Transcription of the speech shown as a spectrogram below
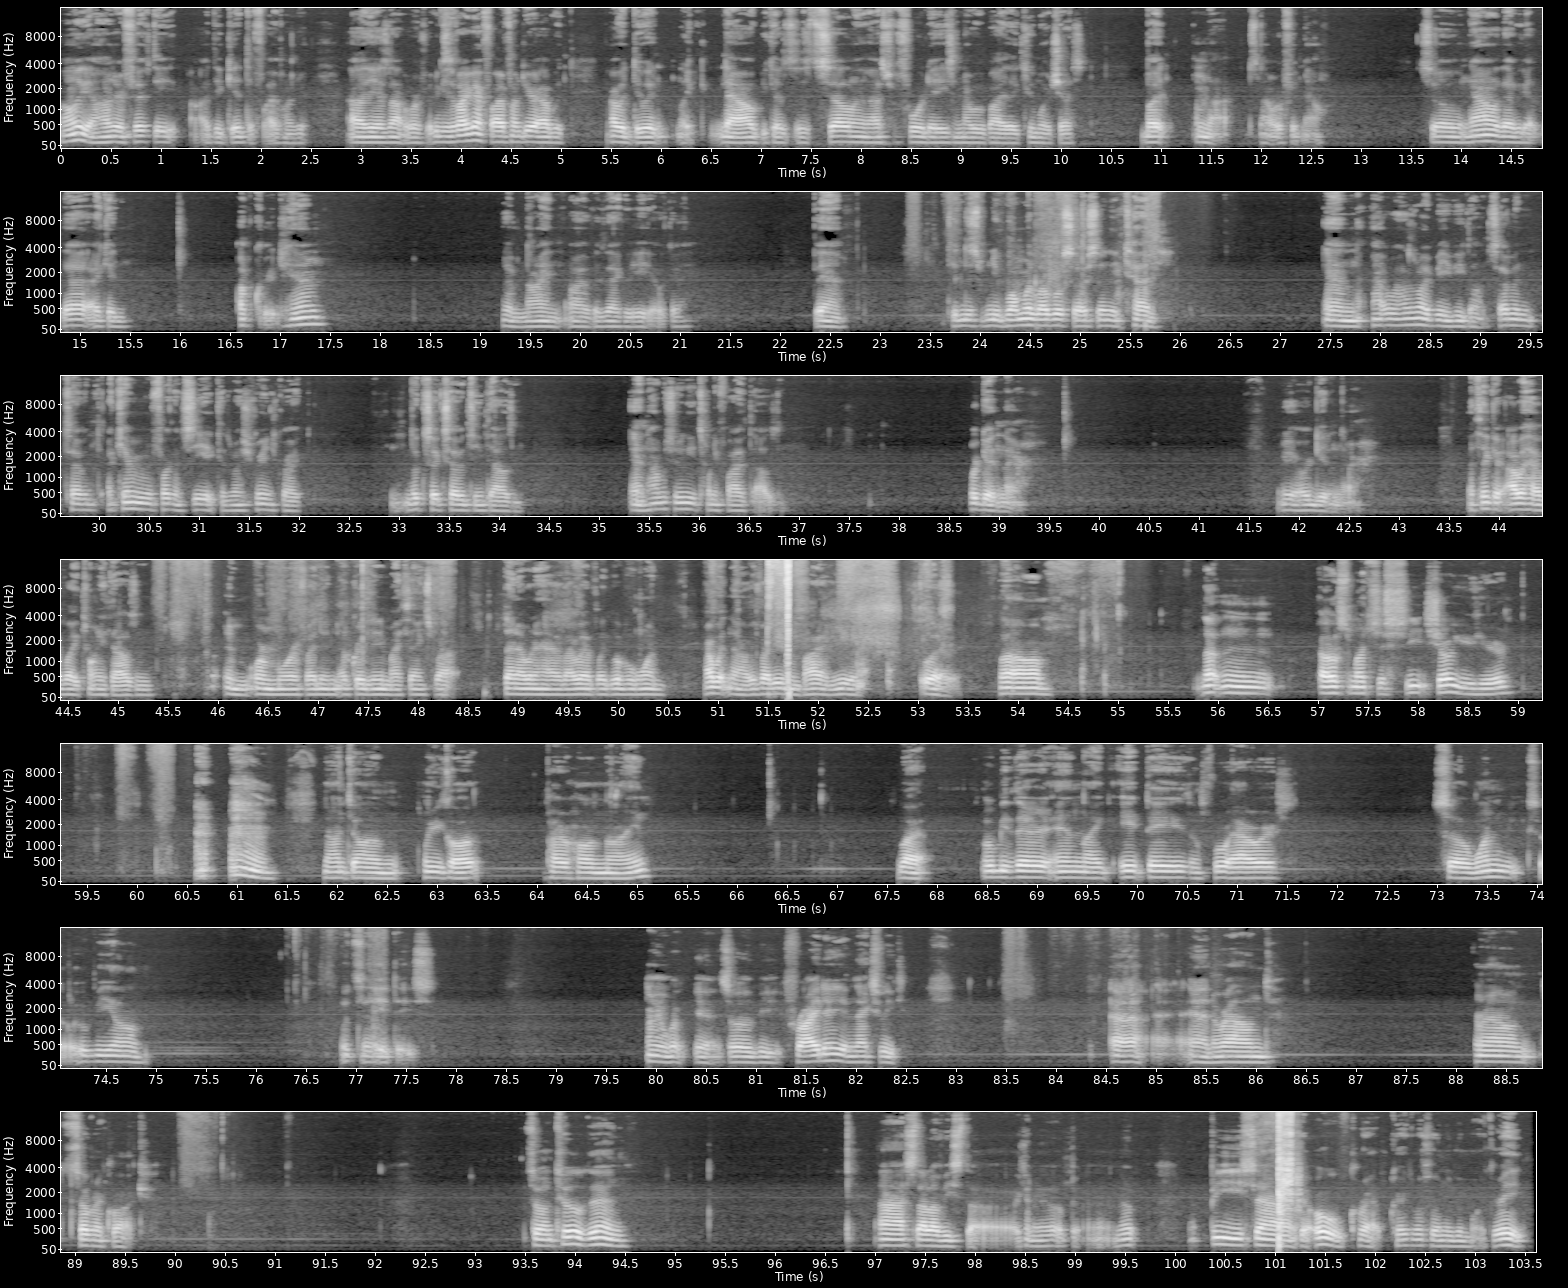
only 150. I did get to 500. Uh, yeah, it's not worth it. Because if I got 500, I would I would do it like now because it's selling lasts for four days and I would buy like two more chests. But I'm not. It's not worth it now. So now that we got that, I can upgrade him. I have nine. Oh, I have exactly eight. Okay. Bam. Then just need one more level, so I still need ten. And how, how's my BP going? Seven, seven. I can't even fucking see it because my screen's cracked. It looks like seventeen thousand. And how much do we need? Twenty-five thousand. We're getting there. We are getting there. I think I would have like twenty thousand or more if I didn't upgrade any of my things. But then I wouldn't have. I would have like level one. I wouldn't know if I didn't even buy them either. Whatever. Well, um, nothing else much to see, show you here. Not until um, what do you call it? Pirate Hall 9. But we'll be there in like 8 days and 4 hours. So one week. So it'll be, um, what's in 8 days? I mean, what? Yeah, so it'll be Friday of next week. Uh, and around around 7 o'clock. So until then, hasta la vista. Can I open? Nope. Peace out. Oh crap, cracked my phone even more. Great.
